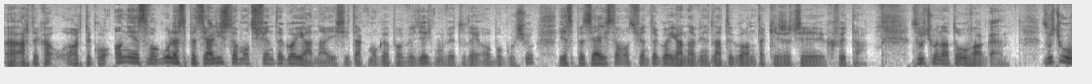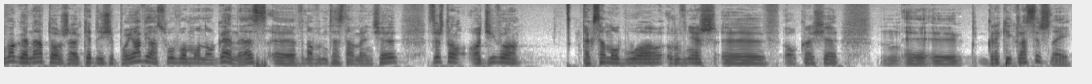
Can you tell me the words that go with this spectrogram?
artykuł, artykuł. On jest w ogóle specjalistą od świętego Jana, jeśli tak mogę powiedzieć. Mówię tutaj o Bogusiu. Jest specjalistą od świętego Jana, więc dlatego on takie rzeczy chwyta. Zwróćmy na to uwagę. Zwróćmy uwagę na to, że kiedy się pojawia słowo monogenes e, w Nowym Testamencie, zresztą o dziwo tak samo było również y, w okresie y, y, greki klasycznej.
